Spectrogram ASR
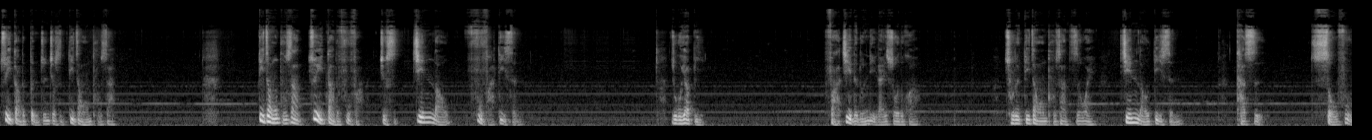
最大的本尊，就是地藏王菩萨。地藏王菩萨最大的护法就是监牢护法地神。如果要比法界的伦理来说的话，除了地藏王菩萨之外，监牢地神，他是守护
